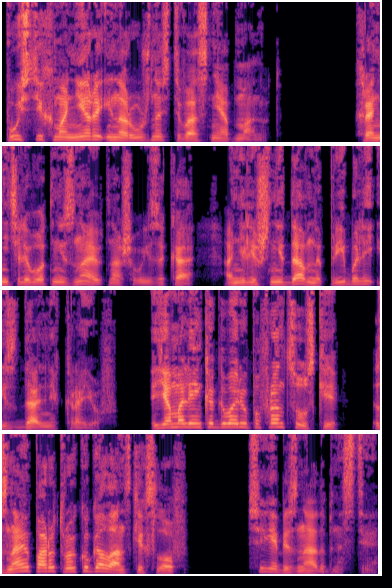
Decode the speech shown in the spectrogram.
«Пусть их манеры и наружность вас не обманут. Хранители вот не знают нашего языка, они лишь недавно прибыли из дальних краев. Я маленько говорю по-французски, знаю пару-тройку голландских слов. Сие без надобности.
